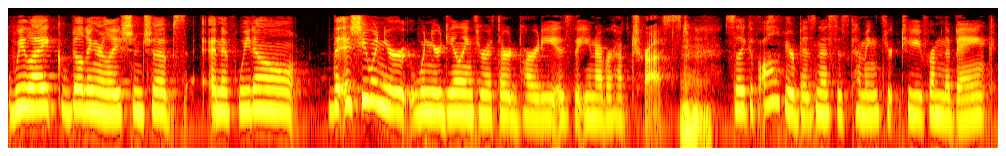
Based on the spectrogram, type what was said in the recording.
we like building relationships, and if we don't, the issue when you're when you're dealing through a third party is that you never have trust. Mm-hmm. So, like, if all of your business is coming through to you from the bank,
